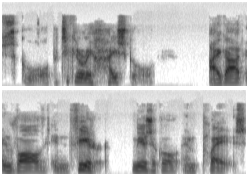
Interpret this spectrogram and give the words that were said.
school, particularly high school, I got involved in theater, musical, and plays.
